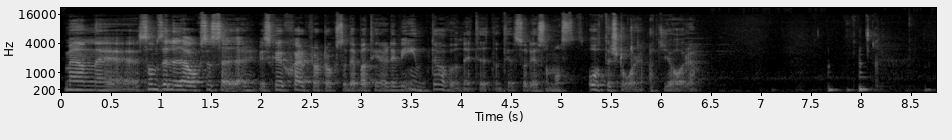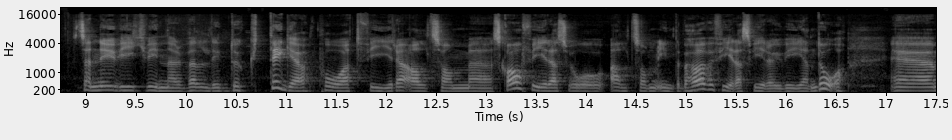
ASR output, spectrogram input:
Men eh, som Zelia också säger, vi ska ju självklart också debattera det vi inte har vunnit hittills och det som måste, återstår att göra. Sen är ju vi kvinnor väldigt duktiga på att fira allt som eh, ska firas och allt som inte behöver firas firar ju vi ändå. Eh,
